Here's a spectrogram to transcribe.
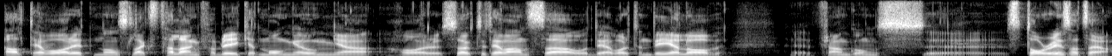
alltid har varit någon slags talangfabrik, att många unga har sökt sig till Avanza och det har varit en del av eh, framgångsstoryn eh, så att säga?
